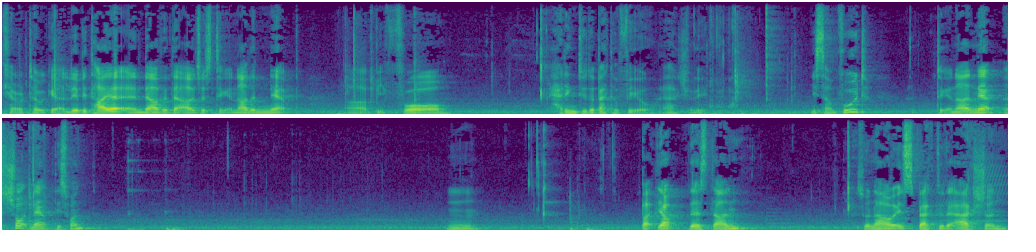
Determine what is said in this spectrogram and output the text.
character will get a little bit tired, and after that, I'll just take another nap uh, before heading to the battlefield. Actually, eat some food, take another nap, a short nap. This one. Hmm. But yep, that's done. So now it's back to the action.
